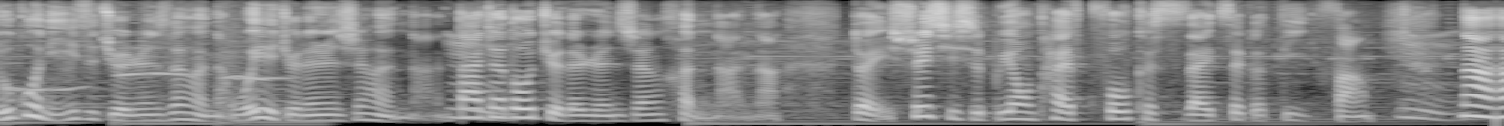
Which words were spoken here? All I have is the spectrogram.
如果你一直觉得人生很难，我也觉得人生很难，大家都觉得人生很难啊。对，所以其实不用太 focus 在这个地方。嗯那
